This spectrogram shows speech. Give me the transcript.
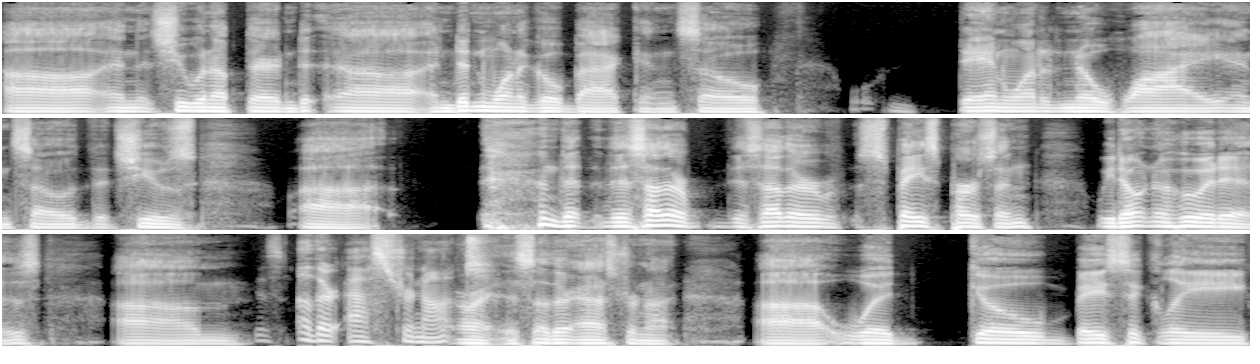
uh, and that she went up there and uh, and didn't want to go back, and so Dan wanted to know why, and so that she was uh, that this other this other space person we don't know who it is. Um, this other astronaut. all right, this other astronaut uh, would go basically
